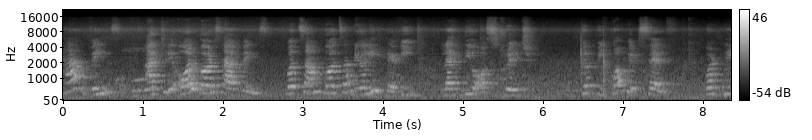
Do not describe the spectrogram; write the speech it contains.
have wings. Actually, all birds have wings. But some birds are really heavy, like the ostrich, the peacock itself but they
